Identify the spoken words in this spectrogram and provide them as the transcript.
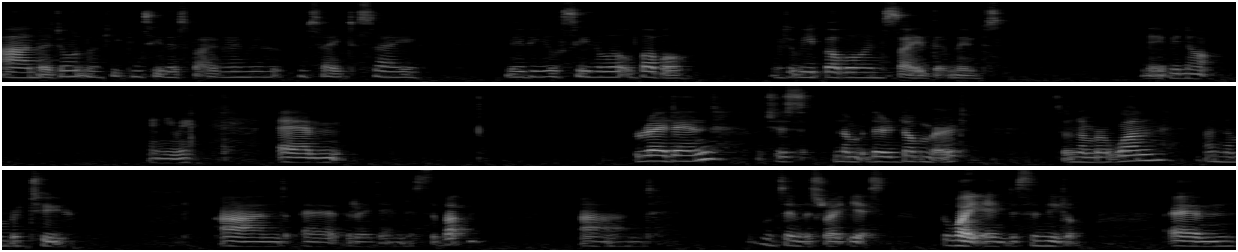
And I don't know if you can see this, but if I move it from side to side, maybe you'll see the little bubble. There's a wee bubble inside that moves. Maybe not. Anyway, um, red end, which is number they're numbered, so number one and number two, and uh, the red end is the button, and I'm saying this right, yes, the white end is the needle. Um,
